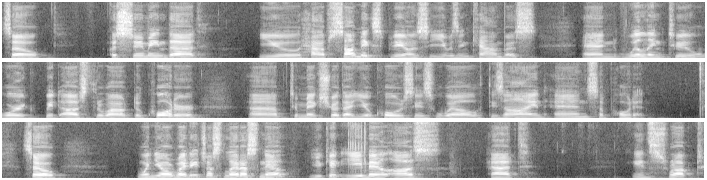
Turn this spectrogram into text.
So assuming that you have some experience using Canvas and willing to work with us throughout the quarter, uh, to make sure that your course is well designed and supported. So when you're ready, just let us know. You can email us at instruct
